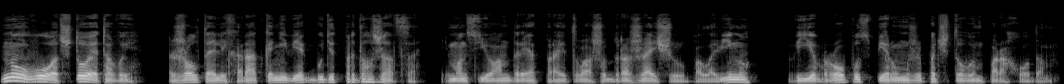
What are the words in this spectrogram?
Ну вот, что это вы? Желтая лихорадка не век будет продолжаться, и монсье Андре отправит вашу дрожащую половину в Европу с первым же почтовым пароходом.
